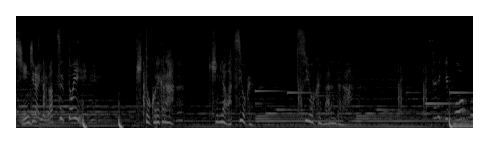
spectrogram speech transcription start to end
信じないよりはずっといい。きっとこれから君らは強く強くなるんだな。que fofo.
